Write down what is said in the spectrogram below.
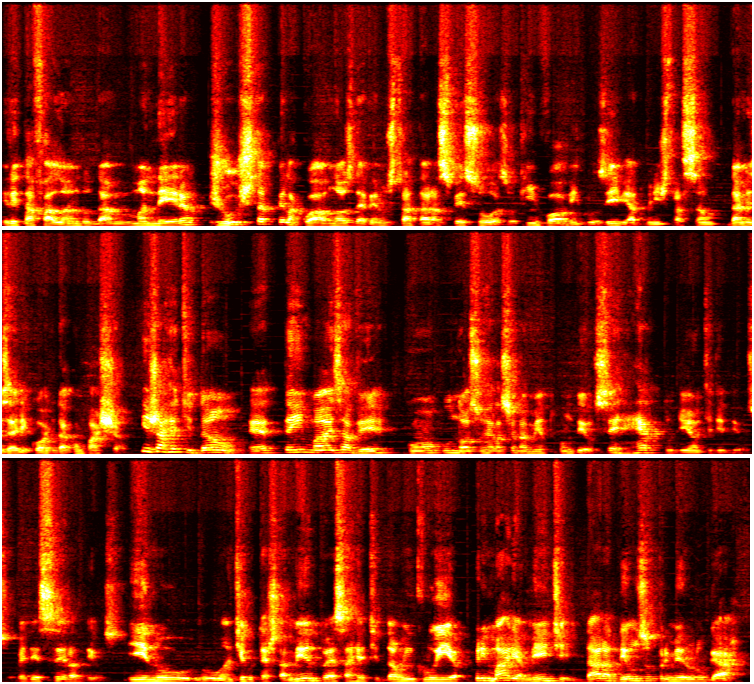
ele está falando da maneira justa pela qual nós devemos tratar as pessoas, o que envolve, inclusive, a administração da misericórdia e da compaixão. E já retidão é, tem mais a ver com o nosso relacionamento com Deus, ser reto diante de Deus, obedecer a Deus. E no, no Antigo Testamento, essa retidão incluía primariamente dar a Deus o primeiro lugar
